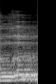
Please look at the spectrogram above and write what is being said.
look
